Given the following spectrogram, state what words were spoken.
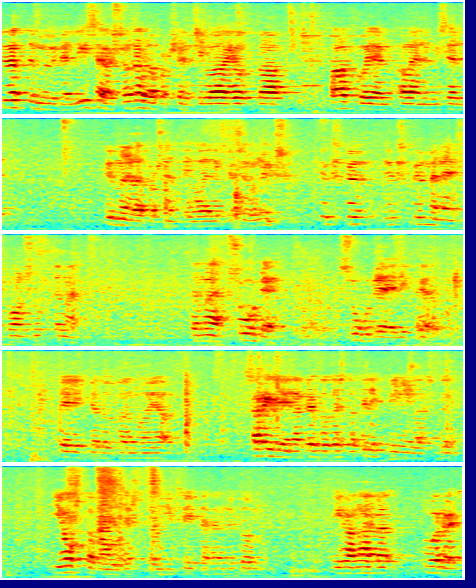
työttömyyden lisäys 100 prosentilla aiheuttaa palkkojen alenemisen 10 prosentilla, eli se on yksi, yksi, yksi kymmenes on tämä, tämä suhde, suhde eli Eli tota, no, ja Sari-Leena kertoi tästä filippiiniläisten joustavuudesta, niin siitähän nyt on ihan aika tuore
